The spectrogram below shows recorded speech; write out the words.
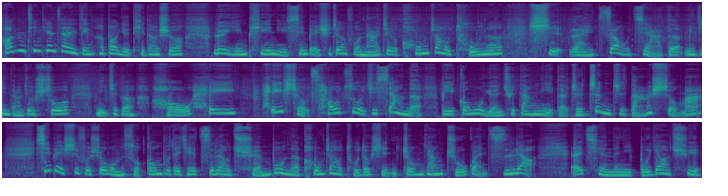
好，那么今天在联合报也提到说，绿营批你新北市政府拿这个空照图呢，是来造假的。民进党就说，你这个侯黑黑手操作之下呢，逼公务员去当你的这政治打手吗？新北市府说，我们所公布的这些资料全部呢，空照图都是中央主管资料，而且呢，你不要去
